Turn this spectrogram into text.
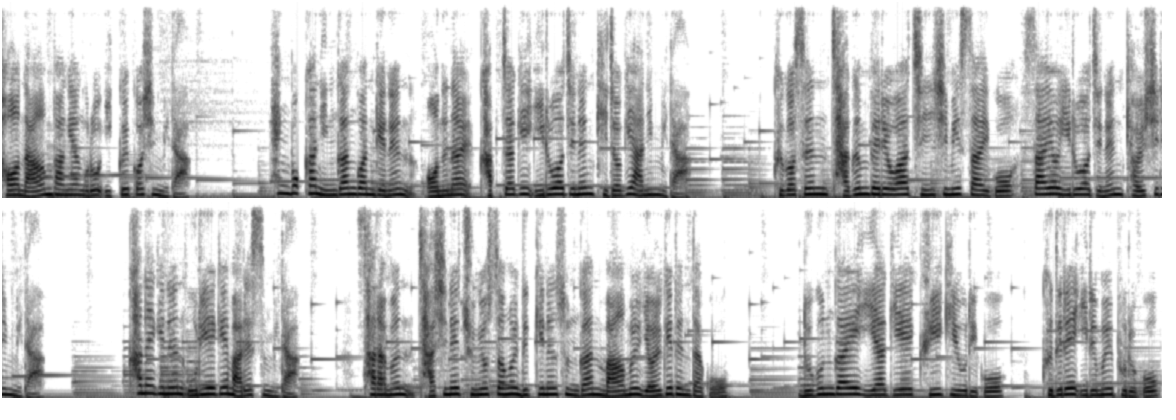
더 나은 방향으로 이끌 것입니다. 행복한 인간관계는 어느 날 갑자기 이루어지는 기적이 아닙니다. 그것은 작은 배려와 진심이 쌓이고 쌓여 이루어지는 결실입니다. 카네기는 우리에게 말했습니다. 사람은 자신의 중요성을 느끼는 순간 마음을 열게 된다고. 누군가의 이야기에 귀 기울이고 그들의 이름을 부르고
